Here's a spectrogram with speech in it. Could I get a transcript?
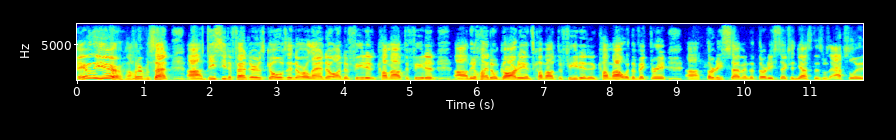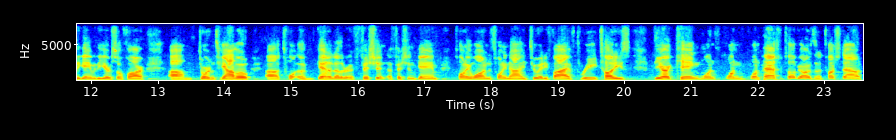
Game of the year, 100%. Uh, DC Defenders goes into Orlando undefeated, come out defeated. Uh, the Orlando Guardians come out defeated and come out with a victory, uh, 37 to 36. And yes, this was absolutely the game of the year so far. Um, Jordan Ta'amu, uh, tw- again, another efficient, efficient game. 21 to 29, 285, three tutties. D'Eriq King, one, one, one pass for 12 yards and a touchdown.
